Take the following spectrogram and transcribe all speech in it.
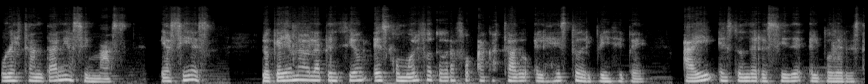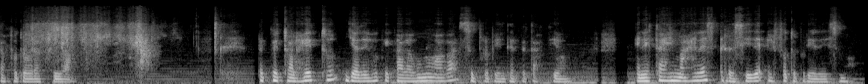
una instantánea sin más. Y así es. Lo que ha llamado la atención es cómo el fotógrafo ha captado el gesto del príncipe. Ahí es donde reside el poder de esta fotografía. Respecto al gesto, ya dejo que cada uno haga su propia interpretación. En estas imágenes reside el fotoperiodismo.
